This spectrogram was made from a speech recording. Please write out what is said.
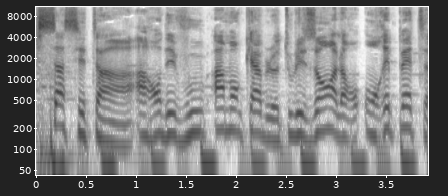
Ça, c'est un, un rendez-vous immanquable tous les ans. Alors, on répète,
